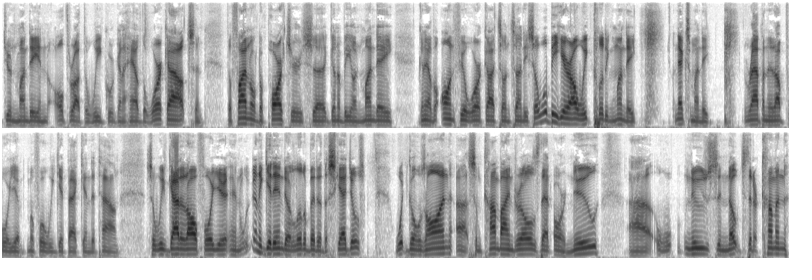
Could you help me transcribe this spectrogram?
during Monday and all throughout the week. We're going to have the workouts and the final departure is uh, going to be on Monday. Going to have on-field workouts on Sunday. So we'll be here all week, including Monday, next Monday, wrapping it up for you before we get back into town. So we've got it all for you, and we're going to get into a little bit of the schedules, what goes on, uh, some combine drills that are new, uh, news and notes that are coming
